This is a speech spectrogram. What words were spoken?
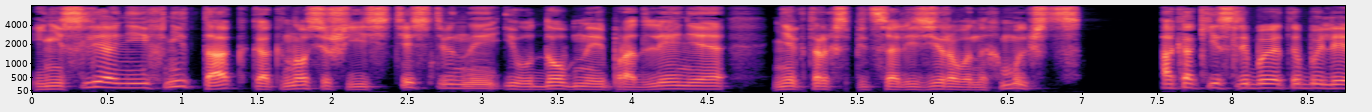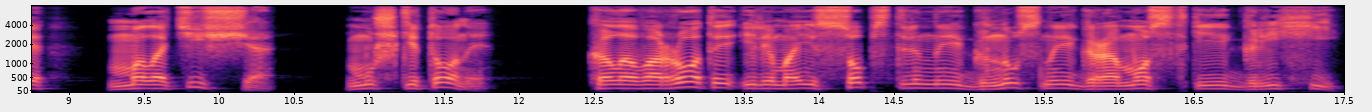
и несли они их не так, как носишь естественные и удобные продления некоторых специализированных мышц, а как если бы это были молотища, мушкетоны, коловороты или мои собственные гнусные громоздкие грехи.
